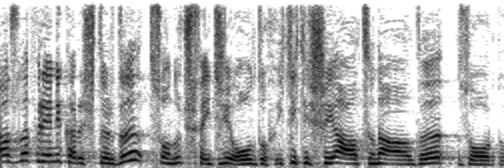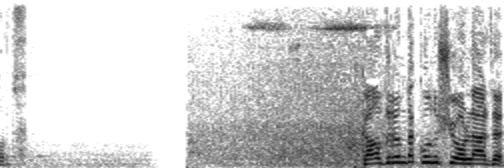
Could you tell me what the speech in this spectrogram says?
Gazla freni karıştırdı, sonuç feci oldu. İki kişiyi altına aldı, zor durdu. Kaldırımda konuşuyorlardı.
